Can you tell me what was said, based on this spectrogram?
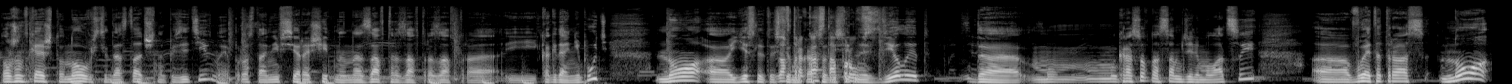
должен сказать, что новости достаточно позитивные, просто они все рассчитаны на завтра, завтра, завтра и когда-нибудь. Но э, если это все Microsoft действительно сделает, да, Microsoft на самом деле молодцы. Э, в этот раз. Но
